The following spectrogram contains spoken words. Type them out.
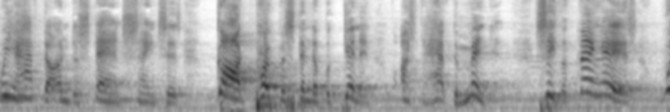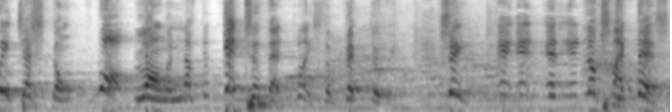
we have to understand, saints, is God purposed in the beginning for us to have dominion. See, the thing is, we just don't walk long enough to get to that place of victory. See, it, it, it, looks like this.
